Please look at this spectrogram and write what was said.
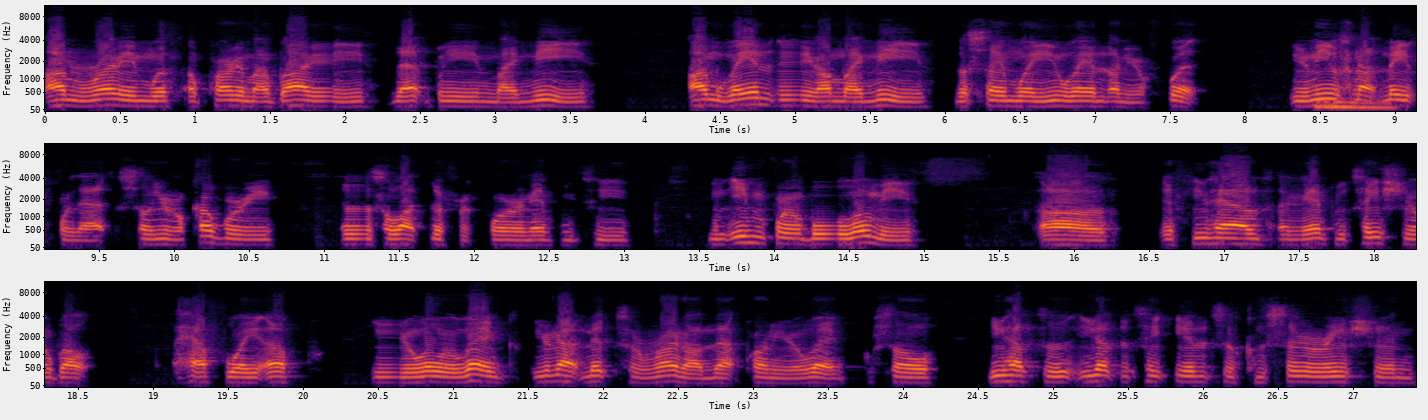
I'm running with a part of my body, that being my knee. I'm landing on my knee the same way you land on your foot. Your knee is not mm-hmm. made for that, so your recovery is a lot different for an amputee. And even for a below knee, uh, if you have an amputation about halfway up your lower leg, you're not meant to run on that part of your leg. So you have to you have to take into consideration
